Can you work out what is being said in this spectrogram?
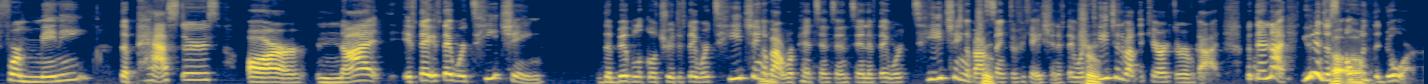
for many, the pastors are not if they if they were teaching the biblical truth, if they were teaching Mm. about repentance and sin, if they were teaching about True. sanctification, if they were True. teaching about the character of God, but they're not. You didn't just Uh-oh. open the door.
